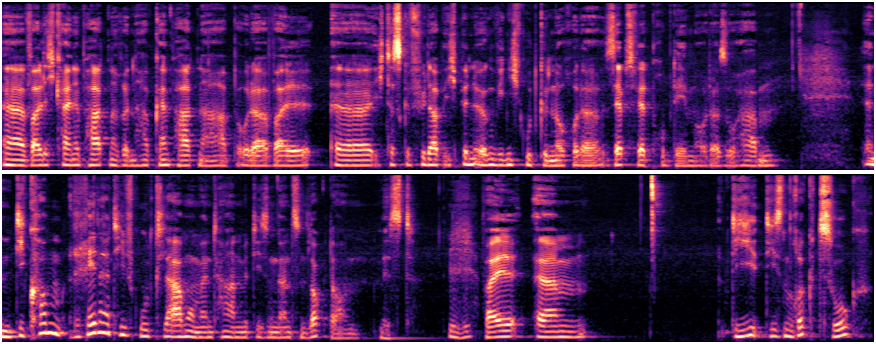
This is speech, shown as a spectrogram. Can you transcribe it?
Äh, weil ich keine Partnerin habe, keinen Partner habe oder weil äh, ich das Gefühl habe, ich bin irgendwie nicht gut genug oder Selbstwertprobleme oder so haben. Ähm, die kommen relativ gut klar momentan mit diesem ganzen Lockdown-Mist. Mhm. Weil ähm, die diesen Rückzug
